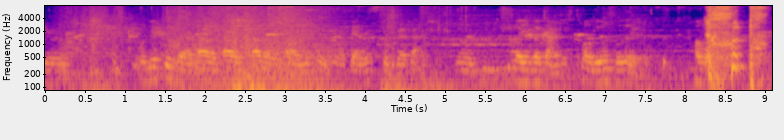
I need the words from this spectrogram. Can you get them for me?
嗯，我们就在打了打了打到到以后，我变成四个战士，然后一一个一个战士往流出的那种。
